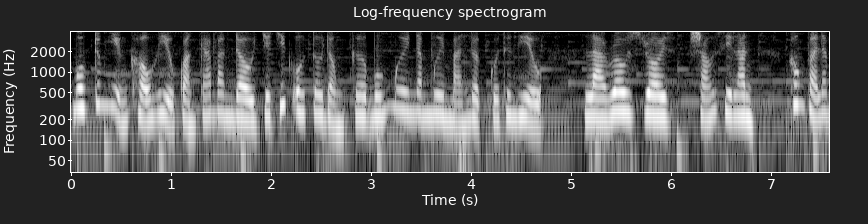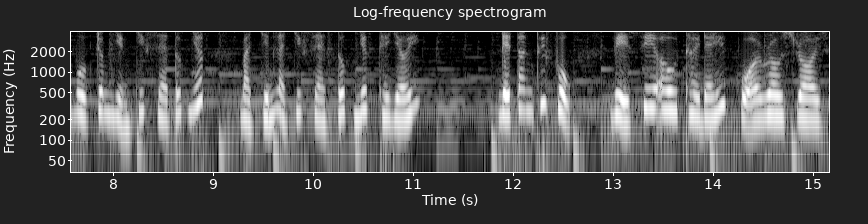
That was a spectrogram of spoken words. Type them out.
Một trong những khẩu hiệu quảng cáo ban đầu cho chiếc ô tô động cơ 40-50 mã lực của thương hiệu là Rolls-Royce 6 xi lanh không phải là một trong những chiếc xe tốt nhất mà chính là chiếc xe tốt nhất thế giới. Để tăng thuyết phục, vị CEO thời đấy của Rolls-Royce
